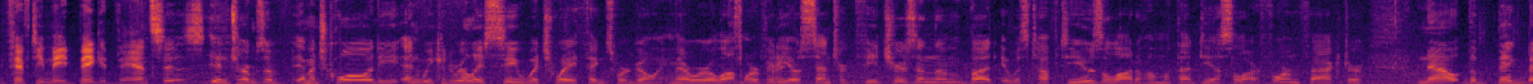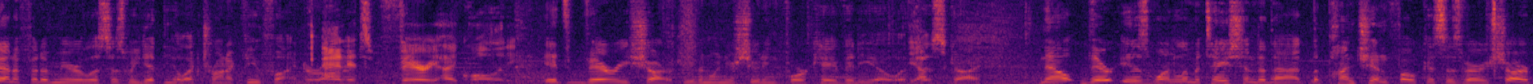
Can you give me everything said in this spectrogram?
D850 made big advances. in terms of image quality, and we could really see which way things were going. There were a lot more video-centric features in them, but it was tough to use a lot of them with that DSLR form factor. Now, the big benefit of mirrorless is we get the electronic viewfinder on And it. it's very high quality. it's very sharp even when you're shooting 4K video with Yep. this guy. Now there is one limitation to that. The punch-in focus is very sharp,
